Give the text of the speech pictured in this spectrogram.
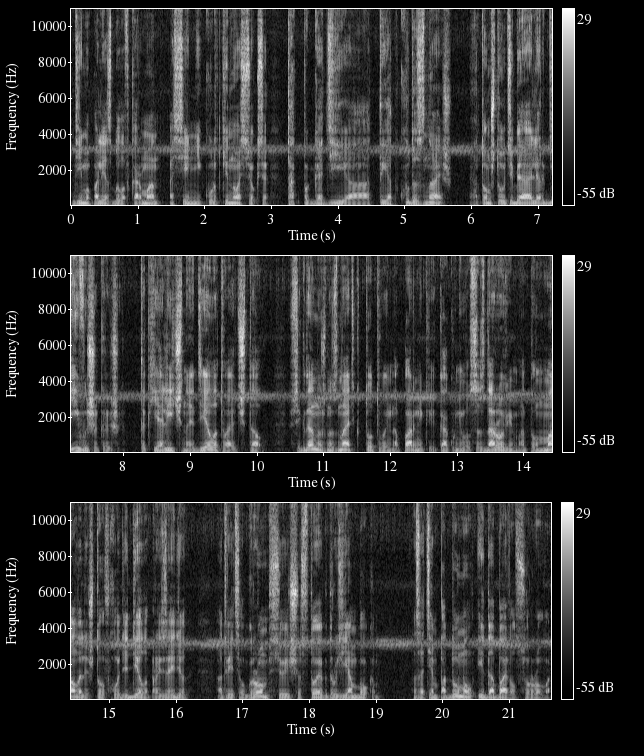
Дима полез было в карман осенней куртки, но осекся. «Так, погоди, а ты откуда знаешь?» «О том, что у тебя аллергии выше крыши? Так я личное дело твое читал. Всегда нужно знать, кто твой напарник и как у него со здоровьем, а то мало ли что в ходе дела произойдет», — ответил Гром, все еще стоя к друзьям боком. Затем подумал и добавил сурово.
